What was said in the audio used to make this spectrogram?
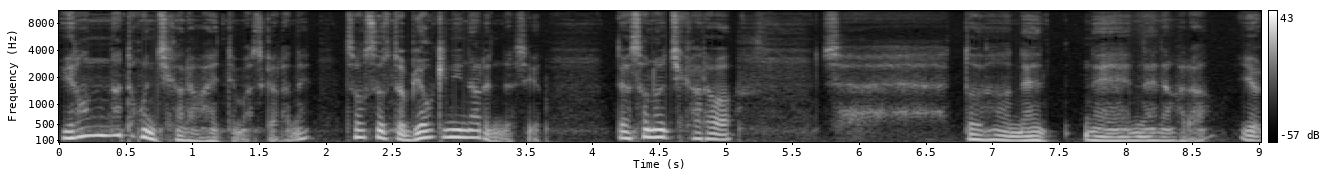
いろんなとこに力が入ってますからねそうすると病気になるんですよ。でその力をスーッと寝寝寝ながらゆっ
